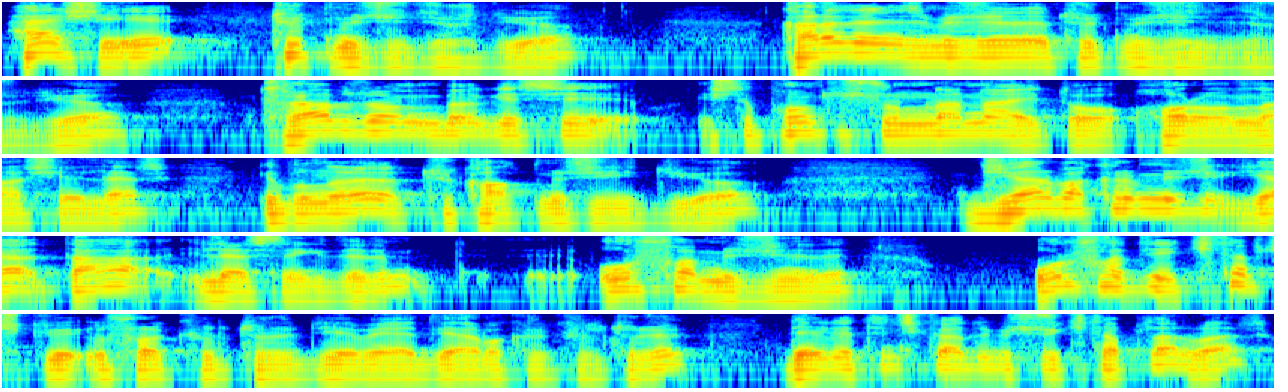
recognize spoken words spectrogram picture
Her şeyi Türk müziğidir diyor. Karadeniz müziğine Türk müziğidir diyor. Trabzon bölgesi işte Pontus Rumlarına ait o horonlar şeyler. E bunlara da Türk halk müziği diyor. Diyarbakır müziği ya daha ilerisine gidelim. Urfa müziğine de Urfa diye kitap çıkıyor Urfa kültürü diye veya Diyarbakır kültürü. Devletin çıkardığı bir sürü kitaplar var.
